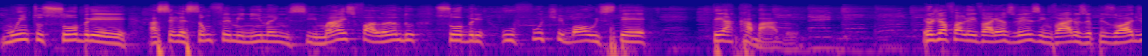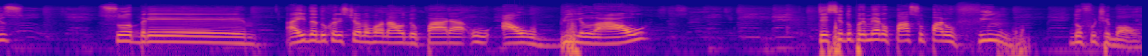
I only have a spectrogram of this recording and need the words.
muito sobre a seleção feminina em si, mas falando sobre o futebol ter, ter acabado. Eu já falei várias vezes em vários episódios sobre a ida do Cristiano Ronaldo para o Al Bilal ter sido o primeiro passo para o fim do futebol.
